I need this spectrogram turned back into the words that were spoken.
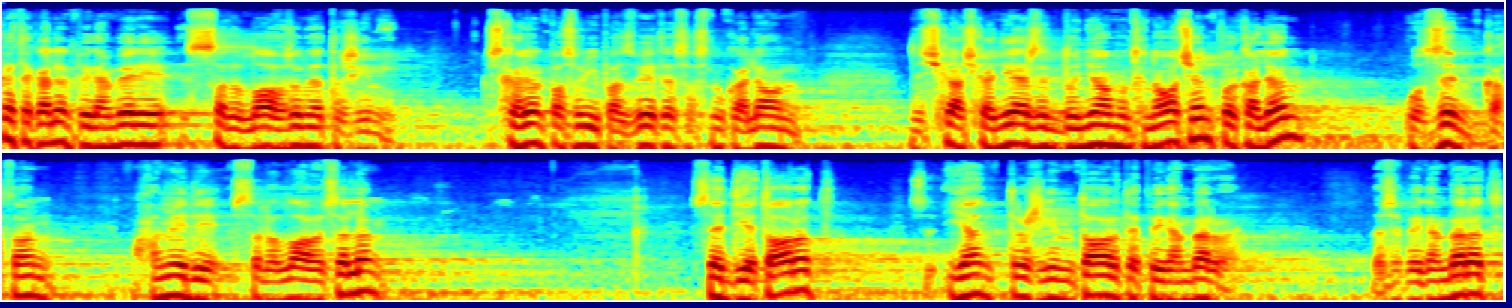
këtë e ka lën pejgamberi sallallahu alejhi ue selem në trashëgimi. S'ka lën pasuri pas vetes, as nuk ka lën diçka që njerëzit në dunja mund të knaqen, por ka lën udhëzim, ka thonë Muhammedi sallallahu alejhi ue selem, Se dijetarët janë trashëgimtarët e pejgamberëve, dhe se pejgamberët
